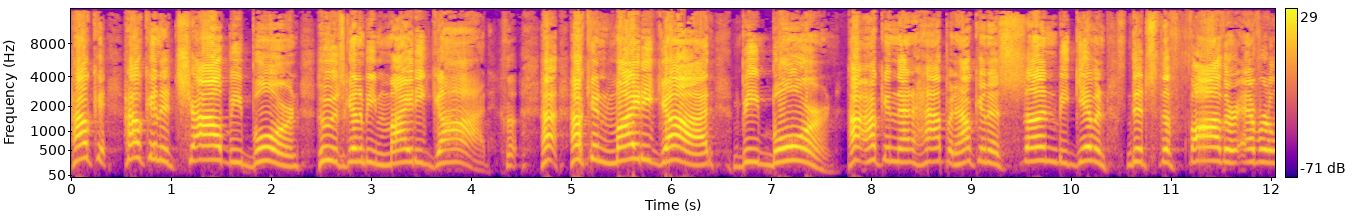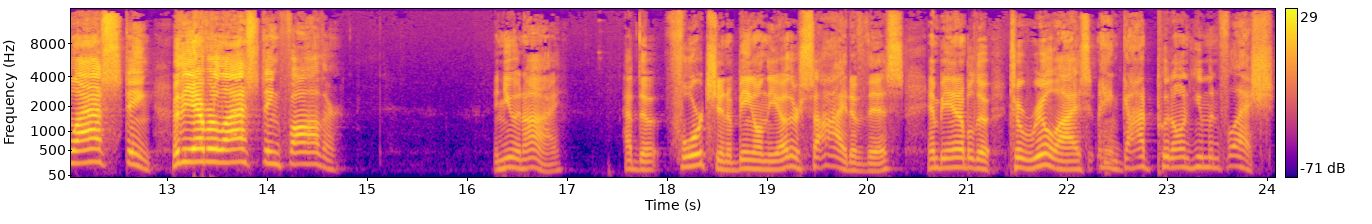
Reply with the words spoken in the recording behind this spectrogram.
How can, how can a child be born who is going to be mighty God? How, how can mighty God be born? How, how can that happen? How can a son be given that's the Father everlasting or the everlasting Father? And you and I have the fortune of being on the other side of this and being able to, to realize, man, God put on human flesh.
